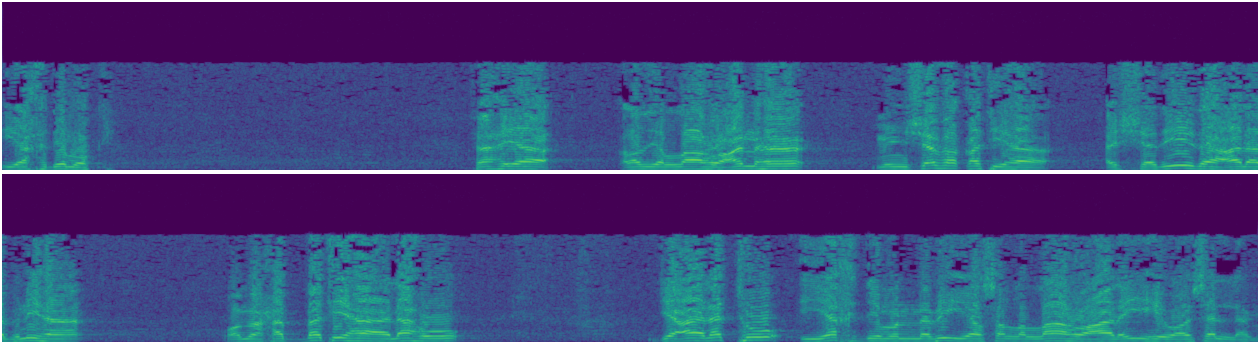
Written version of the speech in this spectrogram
يخدمك. فهي رضي الله عنها من شفقتها الشديدة على ابنها ومحبتها له جعلته يخدم النبي صلى الله عليه وسلم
